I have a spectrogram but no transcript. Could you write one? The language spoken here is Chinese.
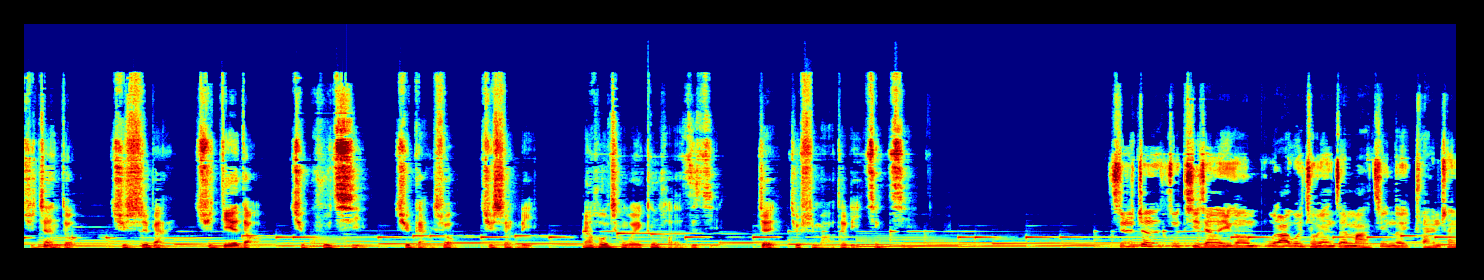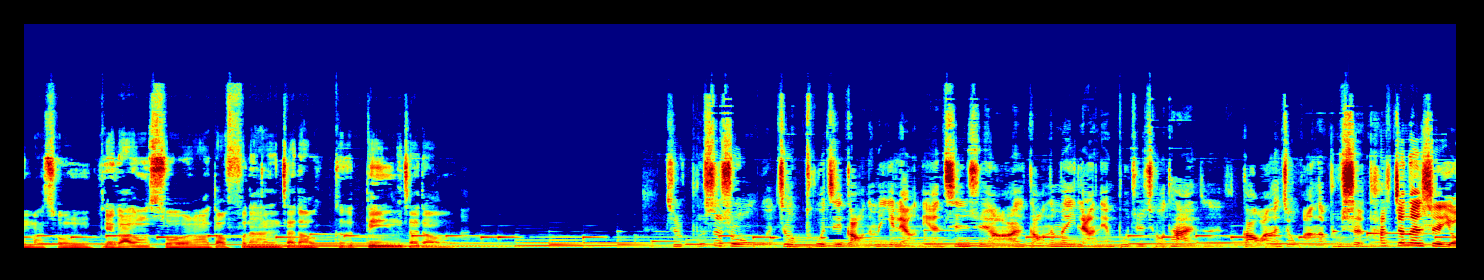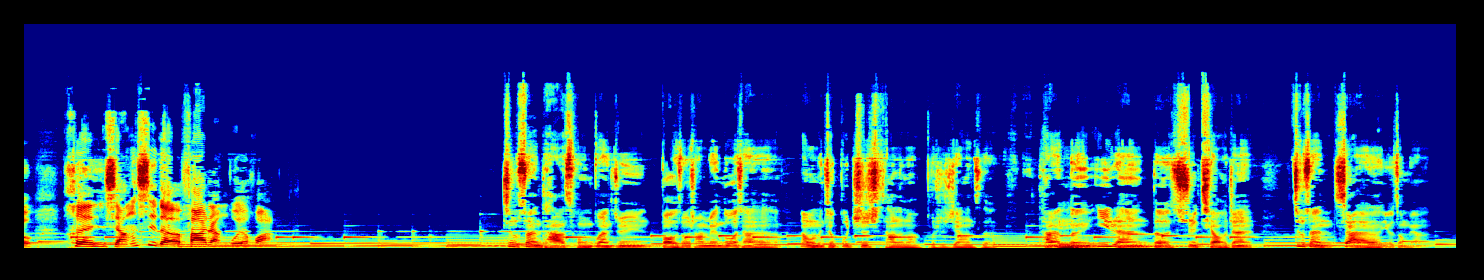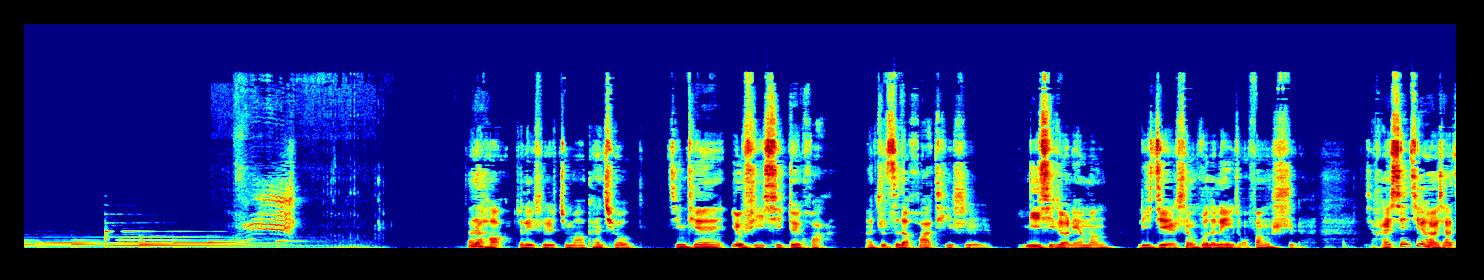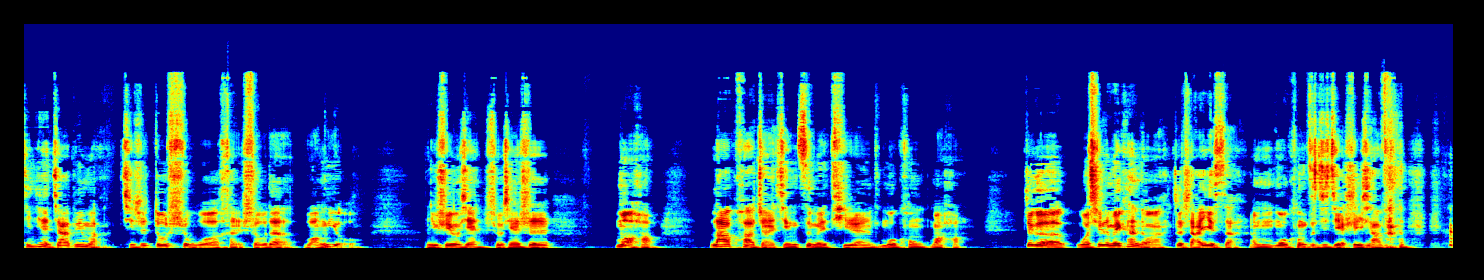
去战斗，去失败，去跌倒，去哭泣，去感受，去胜利，然后成为更好的自己。这就是马德里竞技。其实这就体现了一个乌拉圭球员在马竞的传承嘛，从迭戈·阿隆索，然后到弗兰，再到戈丁，再到。就不是说我就突击搞那么一两年青训啊，搞那么一两年布局球探，搞完了就完了，不是，他真的是有很详细的发展规划。就算他从冠军宝座上面落下来了，那我们就不支持他了吗？不是这样子的，他能依然的去挑战，就算下来了又怎么样？大家好，这里是橘猫看球。今天又是一期对话啊！这次的话题是逆袭者联盟，理解生活的另一种方式。还先介绍一下今天的嘉宾吧，其实都是我很熟的网友。女士优先，首先是冒号拉胯转型自媒体人莫空冒号，这个我其实没看懂啊，这啥意思啊？让莫空自己解释一下吧。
